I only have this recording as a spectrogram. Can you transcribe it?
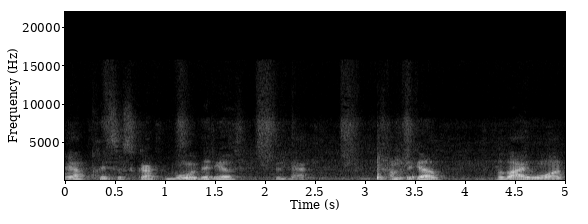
Yeah, please subscribe for more videos than that. Time to go. Bye bye, everyone.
